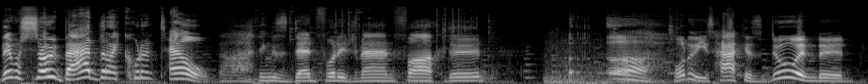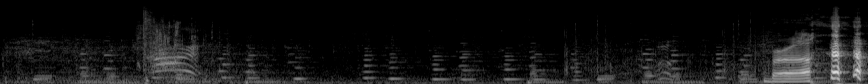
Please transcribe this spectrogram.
they were so bad that I couldn't tell. Oh, I think this is dead footage, man. Fuck, dude. Ugh, what are these hackers doing, dude? Bruh.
